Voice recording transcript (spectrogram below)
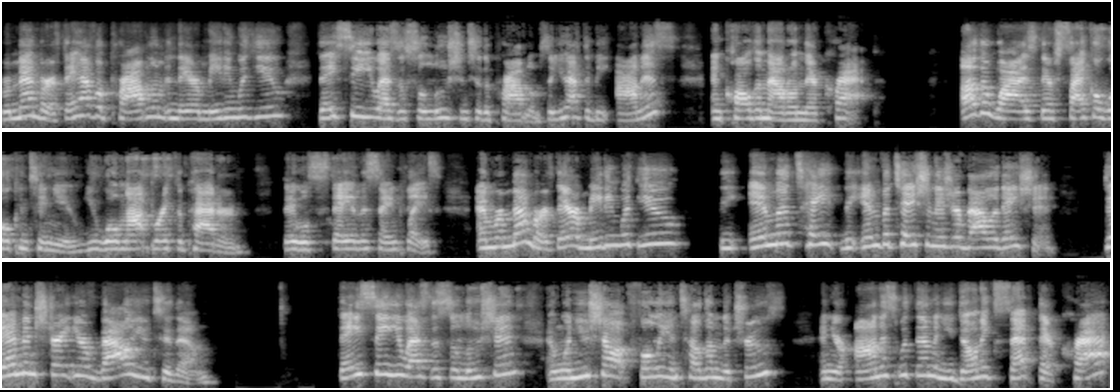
Remember, if they have a problem and they are meeting with you, they see you as a solution to the problem. So you have to be honest and call them out on their crap. Otherwise, their cycle will continue. You will not break the pattern. They will stay in the same place. And remember, if they're meeting with you, the imitate the invitation is your validation. Demonstrate your value to them. They see you as the solution, and when you show up fully and tell them the truth, and you're honest with them and you don't accept their crap,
